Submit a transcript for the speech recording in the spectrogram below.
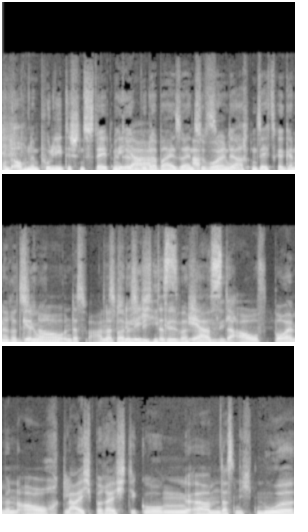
Und auch einem politischen Statement ja, irgendwo dabei sein absolut. zu wollen, der 68er-Generation. Genau, und das war das natürlich war das, das erste Aufbäumen auch, Gleichberechtigung, ähm, dass nicht nur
